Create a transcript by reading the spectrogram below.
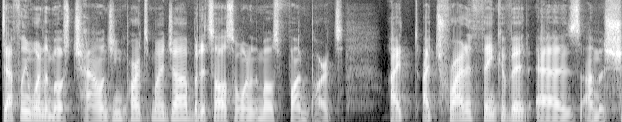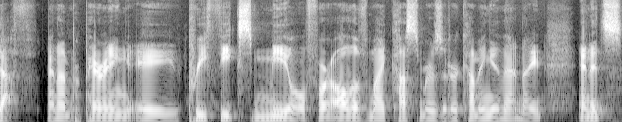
definitely one of the most challenging parts of my job, but it's also one of the most fun parts. I, I try to think of it as I'm a chef and I'm preparing a prefix meal for all of my customers that are coming in that night. And it's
